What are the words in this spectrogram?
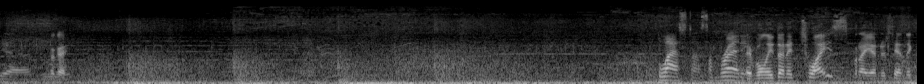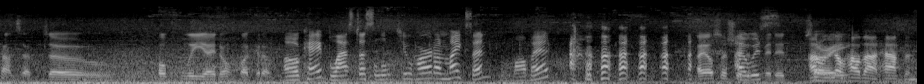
Yeah. Okay. Blast us, I'm ready. I've only done it twice, but I understand the concept, so hopefully I don't fuck it up. Okay, blast us a little too hard on Mike's end. My bad. I also should I have was- admitted. I don't know how that happened.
